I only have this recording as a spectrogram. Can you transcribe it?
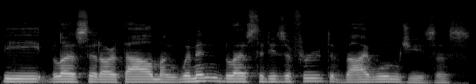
thee. Blessed art thou among women, blessed is the fruit of thy womb, Jesus.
